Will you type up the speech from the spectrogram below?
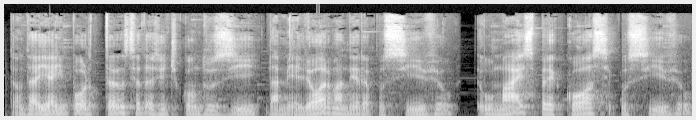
Então, daí a importância da gente conduzir da melhor maneira possível, o mais precoce possível,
